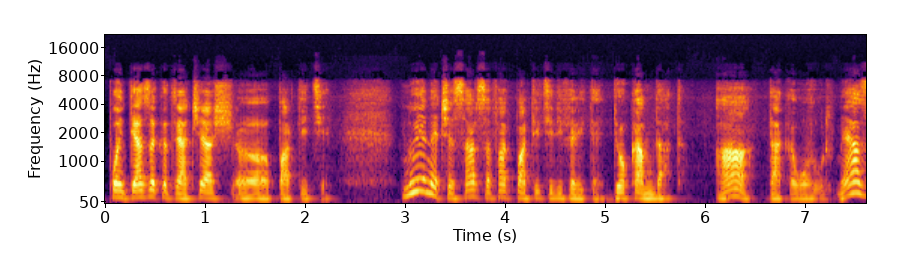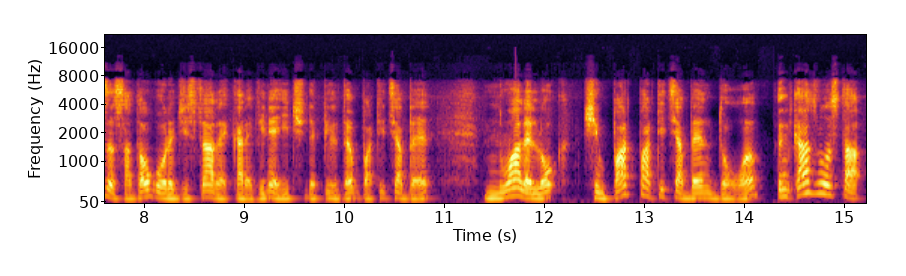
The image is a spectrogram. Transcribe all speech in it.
pointează către aceeași uh, partiție. Nu e necesar să fac partiții diferite, deocamdată. A, dacă urmează să adaug o registrare care vine aici, de pildă în partiția B, nu are loc și împart partiția B în două, în cazul ăsta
